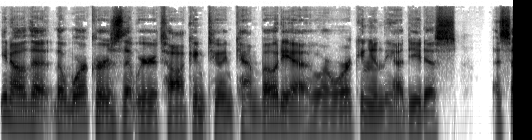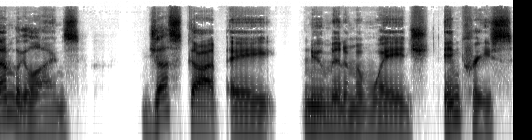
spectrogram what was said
you know, the the workers that we were talking to in Cambodia who are working in the Adidas assembly lines just got a new minimum wage increase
